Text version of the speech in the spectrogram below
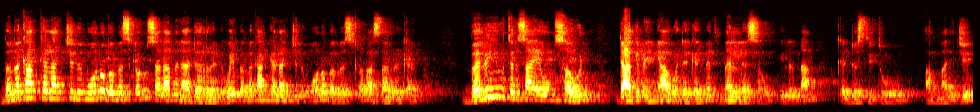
በመካከላችንም ሆኖ በመስቀሉ ሰላምን አደረገ፣ ወይም በመካከላችንም ሆኖ በመስቀሉ አስታረቀን። በልዩ ትንሣኤውም ሰውን ዳግመኛ ወደ ገነት መለሰው ይልና ቅድስቲቱ አማልጅን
